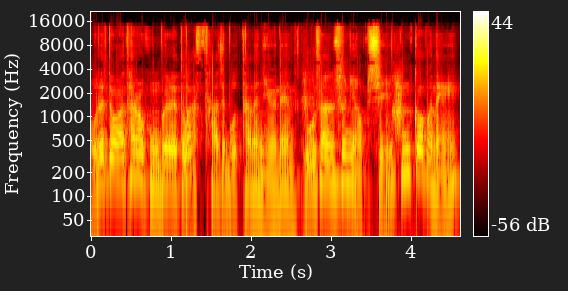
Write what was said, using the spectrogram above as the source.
오랫동안 타로 공부해도 마스터하지 못하는 이유는 우선순위 없이 한꺼번에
